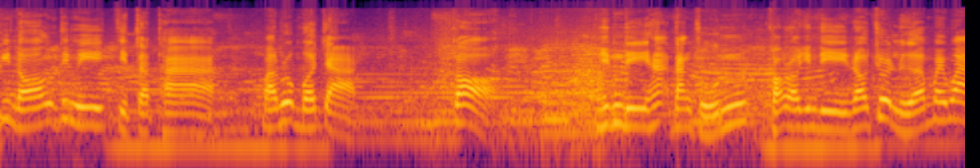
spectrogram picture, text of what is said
พี่น้องที่มีจิตศรัทธามาร่วมบริจาคก็ยินดีฮะทางศูนย์ของเรายินดี เราช่วยเหลือไม่ว่า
